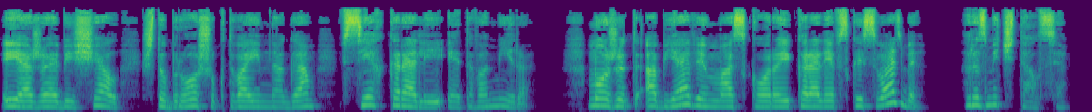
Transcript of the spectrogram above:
Я же обещал, что брошу к твоим ногам всех королей этого мира. Может, объявим о скорой королевской свадьбе? Размечтался.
